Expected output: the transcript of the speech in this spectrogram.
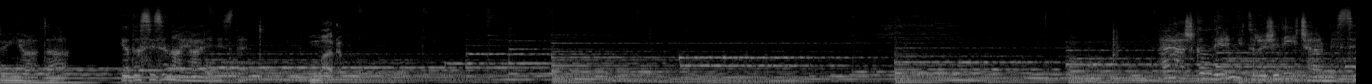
Dünyada ya da sizin hayalinizde. Umarım. Her aşkın derin bir trajedi içermesi...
